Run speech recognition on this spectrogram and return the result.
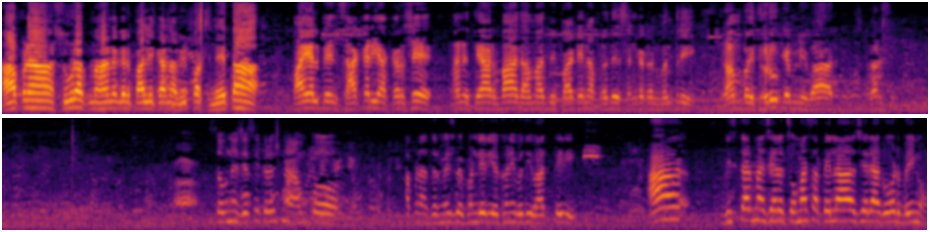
આપણા સુરત મહાનગરપાલિકાના વિપક્ષ નેતા પાયલબેન સાકરિયા કરશે અને ત્યારબાદ આમ આદમી પાર્ટીના પ્રદેશ સંગઠન મંત્રી રામભાઈ ધડુક એમની વાત કરશે. સૌને જય શ્રી કૃષ્ણ. આમ તો આપણા ધર્મેશભાઈ ભંડેરીએ ઘણી બધી વાત કરી. આ વિસ્તારમાં જ્યારે ચોમાસા પહેલા જ્યારે આ રોડ બન્યો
